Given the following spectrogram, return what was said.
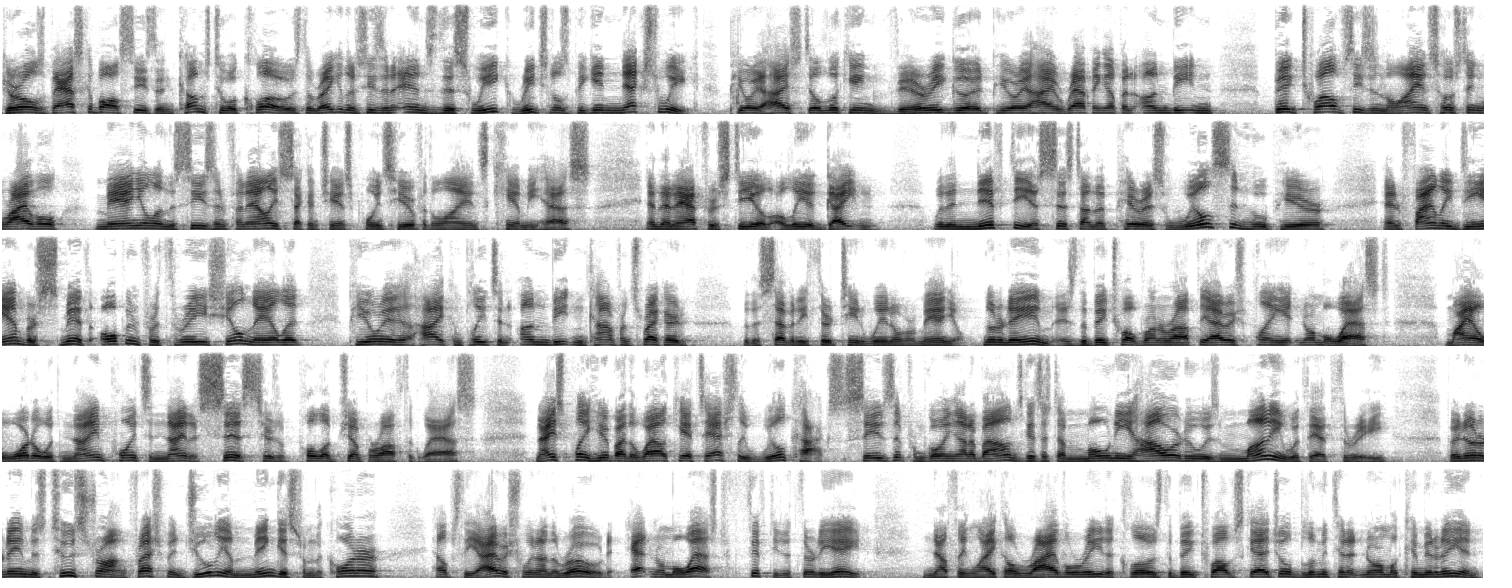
girls basketball season comes to a close. The regular season ends this week. Regionals begin next week. Peoria High still looking very good. Peoria High wrapping up an unbeaten Big 12 season. The Lions hosting rival Manual in the season finale. Second chance points here for the Lions' Cami Hess. And then after steal, Aaliyah Guyton with a nifty assist on the Paris Wilson hoop here. And finally, D'Amber Smith open for three. She'll nail it. Peoria High completes an unbeaten conference record with a 70-13 win over Manual. Notre Dame is the Big 12 runner-up. The Irish playing at Normal West. Maya Wardle with nine points and nine assists. Here's a pull-up jumper off the glass. Nice play here by the Wildcats. Ashley Wilcox saves it from going out of bounds, gets it to Moni Howard, who is money with that three. But Notre Dame is too strong. Freshman Julia Mingus from the corner helps the Irish win on the road at Normal West, 50 to 38. Nothing like a rivalry to close the Big 12 schedule. Bloomington at Normal Community and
